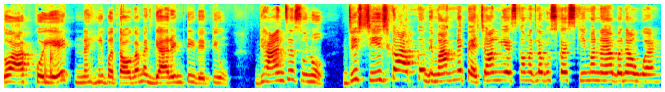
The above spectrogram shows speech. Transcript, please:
तो आपको ये नहीं बताओगा मैं गारंटी देती हूँ। ध्यान से सुनो, जिस चीज़ का आपका दिमाग ने पहचान लिया, इसका मतलब उसका स्कीमा नया बना हुआ है।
